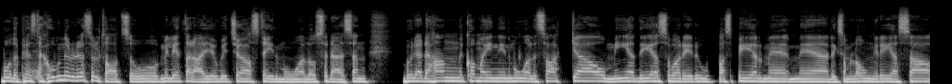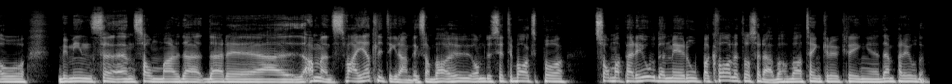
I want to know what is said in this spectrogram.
både prestationer och resultat. Så Mileta Rajovic öste in mål och så där. Sen började han komma in i en målsvacka och med det så var det Europaspel med, med liksom lång resa. Och vi minns en sommar där, där det eh, ja, men, svajat lite grann. Liksom. Om du ser tillbaka på sommarperioden med Europakvalet och sådär. Vad, vad tänker du kring eh, den perioden?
